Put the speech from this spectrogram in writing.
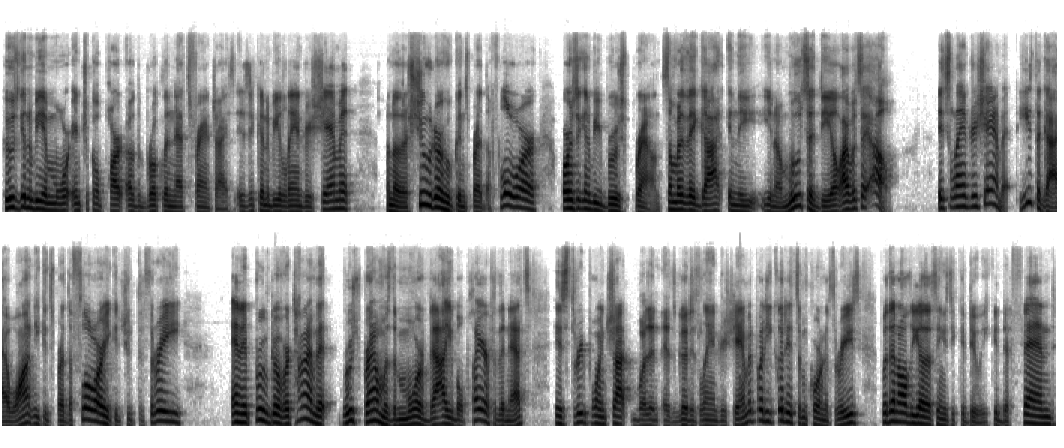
who's going to be a more integral part of the Brooklyn Nets franchise? Is it going to be Landry Shamet, another shooter who can spread the floor? Or is it going to be Bruce Brown, somebody they got in the, you know, Musa deal? I would say, oh, it's Landry Shamet. He's the guy I want. He could spread the floor. He could shoot the three. And it proved over time that Bruce Brown was the more valuable player for the Nets. His three point shot wasn't as good as Landry Shamet, but he could hit some corner threes. But then all the other things he could do, he could defend,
